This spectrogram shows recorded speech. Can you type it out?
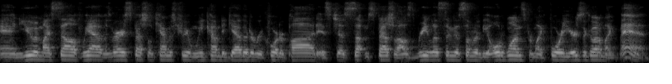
and you and myself, we have a very special chemistry when we come together to record a pod. It's just something special. I was re-listening to some of the old ones from like four years ago, and I'm like, man,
